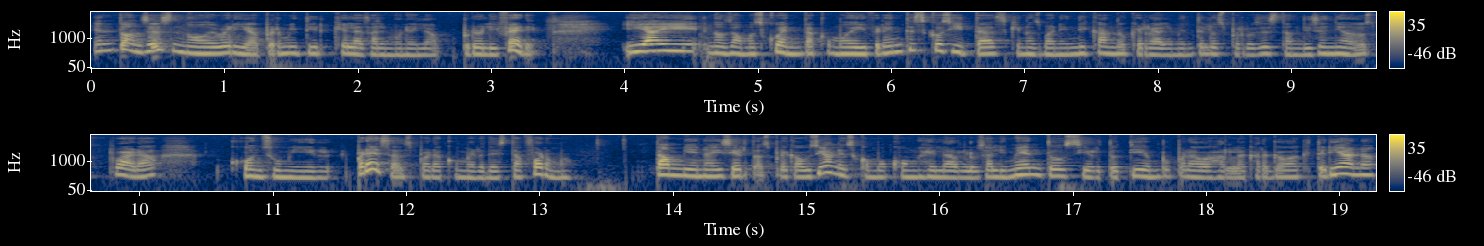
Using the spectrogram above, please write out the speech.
entonces no debería permitir que la salmonela prolifere. Y ahí nos damos cuenta como de diferentes cositas que nos van indicando que realmente los perros están diseñados para consumir presas, para comer de esta forma. También hay ciertas precauciones como congelar los alimentos cierto tiempo para bajar la carga bacteriana,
